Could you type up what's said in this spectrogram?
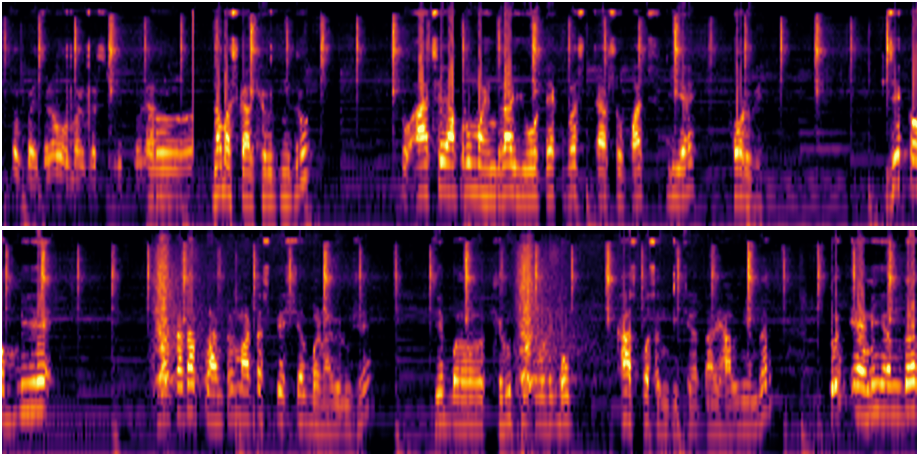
અશોકભાઈ જણાવો અમારા દર્શક મિત્રોને. નમસ્કાર ખેડૂત મિત્રો. તો આ છે આપણું મહિન્દ્રા યુઓટેક બસ ચારસો પાંચ ડીઆઈ ફોર વ્હીલ જે કંપનીએ બટાટા પ્લાન્ટર માટે સ્પેશિયલ બનાવેલું છે. જે ખેડૂત મિત્રોની બહુ ખાસ પસંદગી છે અત્યારે હાલની અંદર. તો એની અંદર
